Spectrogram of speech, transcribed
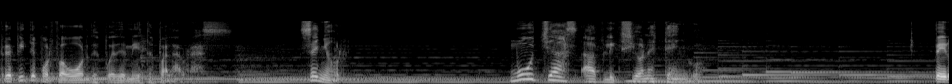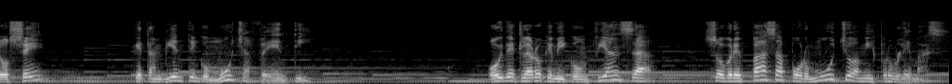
Repite por favor después de mí estas palabras. Señor, muchas aflicciones tengo, pero sé que también tengo mucha fe en ti. Hoy declaro que mi confianza sobrepasa por mucho a mis problemas.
